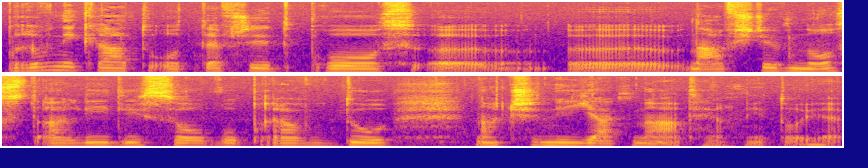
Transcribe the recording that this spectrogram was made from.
prvníkrát otevřít pro uh, uh, návštěvnost a lidi jsou opravdu nadšení, jak nádherný to je.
